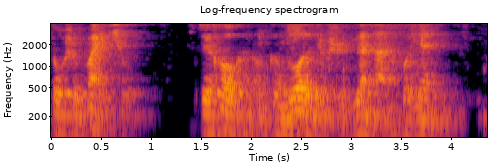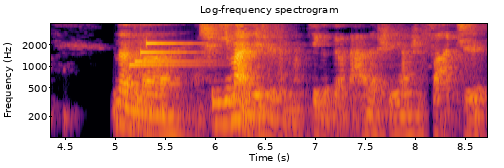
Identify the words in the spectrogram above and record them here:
都是外求，最后可能更多的就是怨男或怨女。那么吃一慢这是什么？这个表达的实际上是法执，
